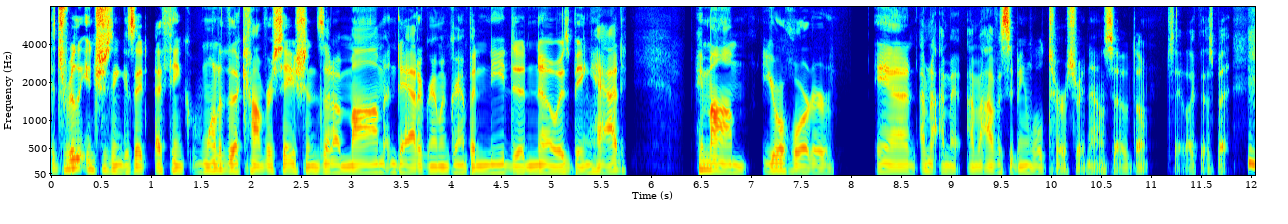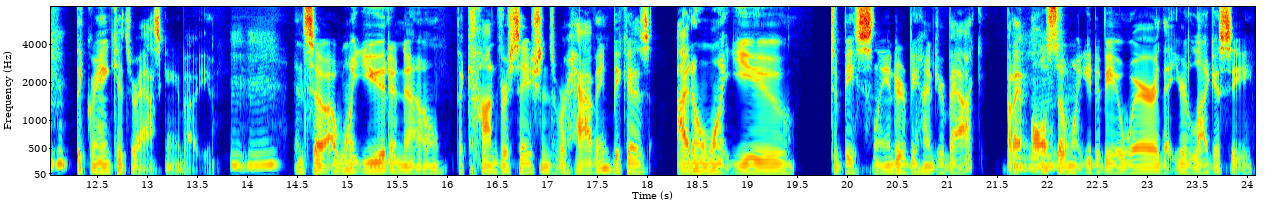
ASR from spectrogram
it's really interesting because I, I think one of the conversations that a mom and dad, a grandma and grandpa need to know is being had. Hey, mom, you're a hoarder. And I'm not, I'm, I'm obviously being a little terse right now, so don't say it like this, but Mhm. the grandkids are asking about you. Mm-hmm. And so I want you to know the conversations we're having because I don't want you to be slandered behind your back, but Mhm. I also want you to be aware that your legacy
